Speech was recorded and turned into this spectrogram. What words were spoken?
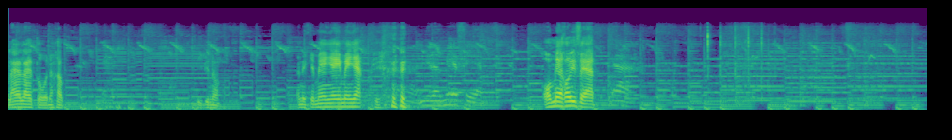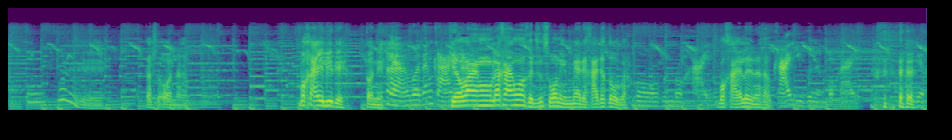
หลายหลายๆตัวนะครับ พี่พี่น้อง อันนี้ก็แม่ใหญ่แม่ยักษ์พี่นี่ละแม่เสียดอ๋อแม่เขาอีแฝดจ้ะอุ้ยตาสะอ่อนนะครับบ่ขายอีหลีดิตอนนี้ค่ะบ่ทันขายเที่ยววางราคางัวขึ้นสูงๆนี่แม่ได้ขายจะโตปะบ่คนบ่ขายบ่ขายเลยนะครับ ขายอยู่คนนั้นบ่ขายเดี๋ยว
